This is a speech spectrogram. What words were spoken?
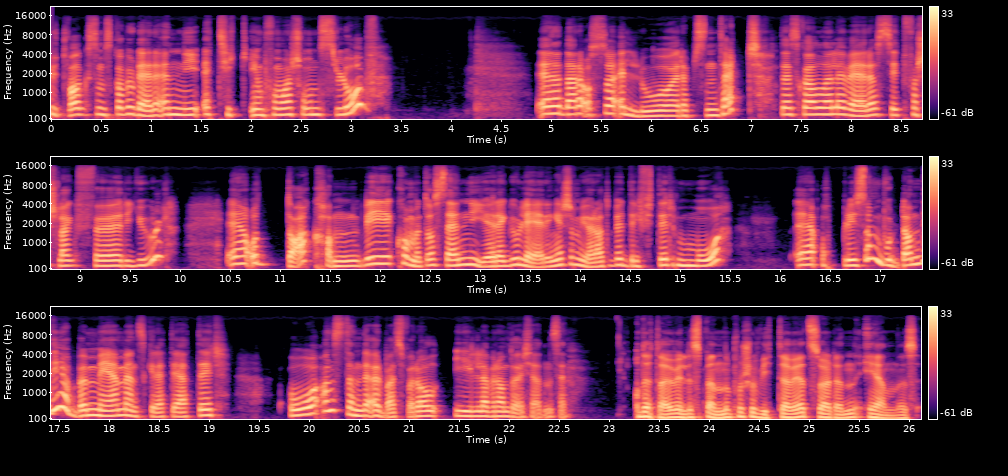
utvalg som skal vurdere en ny etikkinformasjonslov. Eh, Der er også LO representert. Det skal leveres sitt forslag før jul. Eh, Og da kan vi komme til å se nye reguleringer som gjør at bedrifter må eh, opplyse om hvordan de jobber med menneskerettigheter og anstendige arbeidsforhold i leverandørkjeden sin. Og dette er jo veldig spennende, for så vidt jeg vet, så er det den eneste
